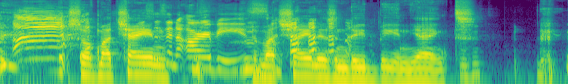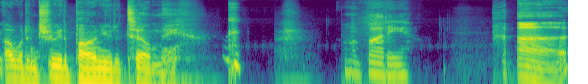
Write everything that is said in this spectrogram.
my, so if my This chain, is an Arby's. if my chain is indeed being yanked, I would entreat upon you to tell me. Oh, buddy. uh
